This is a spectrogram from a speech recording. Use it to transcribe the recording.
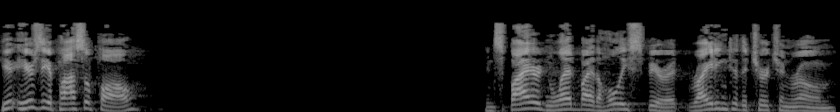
Here, here's the Apostle Paul, inspired and led by the Holy Spirit, writing to the church in Rome.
